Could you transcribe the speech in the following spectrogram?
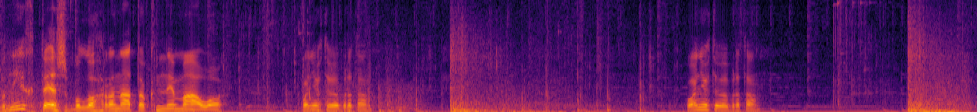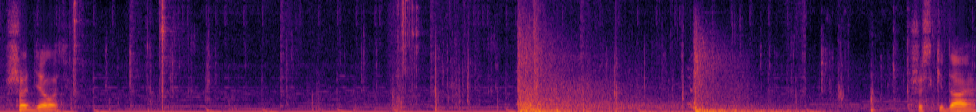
В них теж було гранаток немало. Поняв тебе, братан? Поняв тебе, братан? Що делать? Щось кидає.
